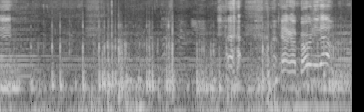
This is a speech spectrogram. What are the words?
man. yeah, I gotta burn it out.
